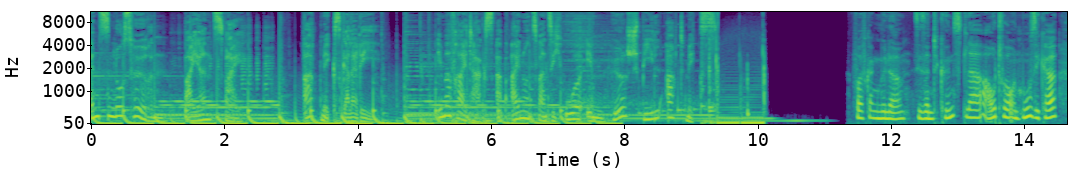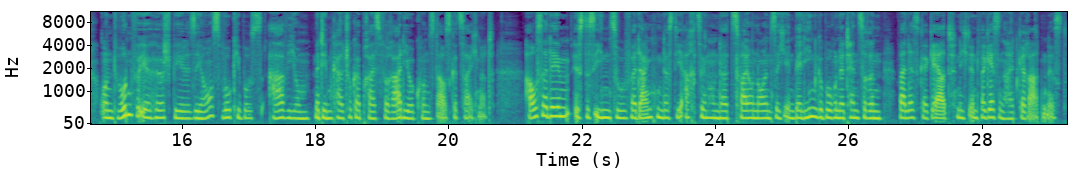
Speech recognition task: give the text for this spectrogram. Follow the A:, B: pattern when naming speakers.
A: Grenzenlos hören, Bayern 2. Artmix Galerie. Immer freitags ab 21 Uhr im Hörspiel Artmix.
B: Wolfgang Müller. Sie sind Künstler, Autor und Musiker und wurden für ihr Hörspiel Seance Vocibus Avium mit dem Karl-Tucker-Preis für Radiokunst ausgezeichnet. Außerdem ist es ihnen zu verdanken, dass die 1892 in Berlin geborene Tänzerin Valeska Gerd nicht in Vergessenheit geraten ist.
